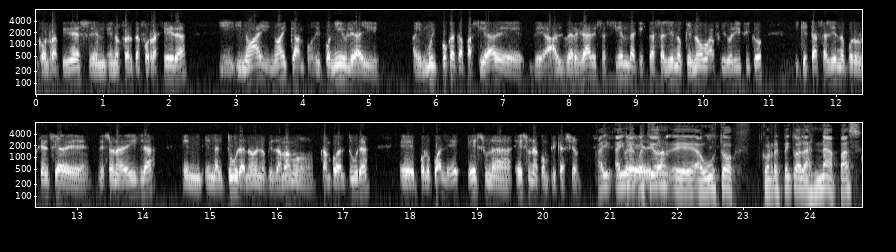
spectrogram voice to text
con rapidez en, en oferta forrajera y, y, no hay no hay campos disponibles, hay hay muy poca capacidad de, de, albergar esa hacienda que está saliendo, que no va a frigorífico y que está saliendo por urgencia de, de zona de isla en, en la altura, ¿no? en lo que llamamos campo de altura eh, por lo cual eh, es una es una complicación. Hay, hay una eh, cuestión, Augusto, con respecto a las napas,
